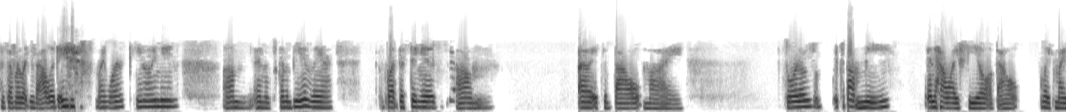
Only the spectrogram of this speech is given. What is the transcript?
has ever like validated my work. You know what I mean? Um, and it's going to be in there. But the thing is, um, uh, it's about my sort of, it's about me and how I feel about like my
